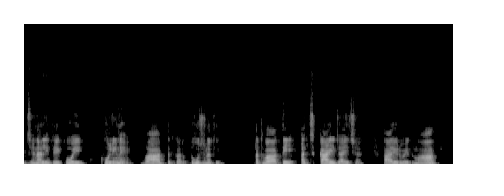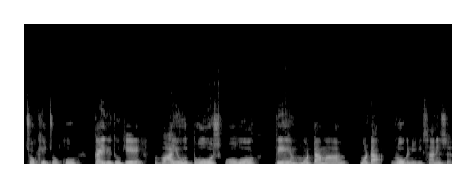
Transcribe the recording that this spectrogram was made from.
જેના લીધે કોઈ ખોલીને વાત કરતું જ નથી અથવા તે અચકાઈ જાય છે. આયુર્વેદમાં ચોખે ચોખ્ખું કહી દીધું કે વાયુ દોષ હોવો તે મોટામાં, મોટા રોગની નિશાની છે,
